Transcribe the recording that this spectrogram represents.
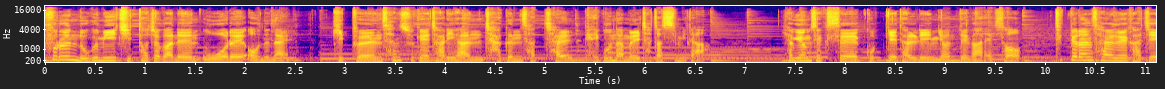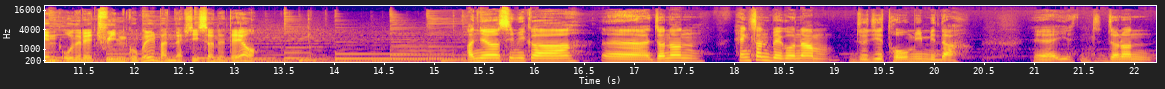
푸른 녹음이 짙어져가는 5월의 어느 날 깊은 산속에 자리한 작은 사찰 백운암을 찾았습니다. 형형색색 곱게 달린 연등 아래서 특별한 사연을 가진 오늘의 주인공을 만날 수 있었는데요. 안녕하십니까. 에, 저는 행선 백원암 주지 도움입니다. 예, 이- 저는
